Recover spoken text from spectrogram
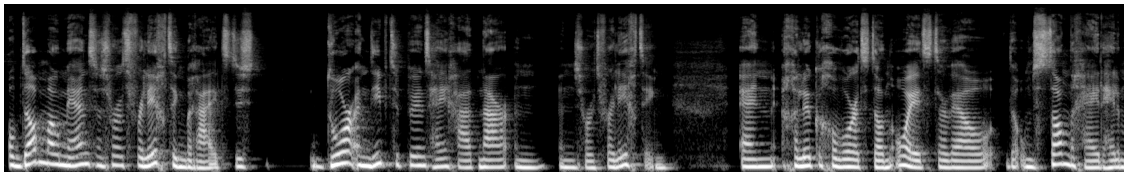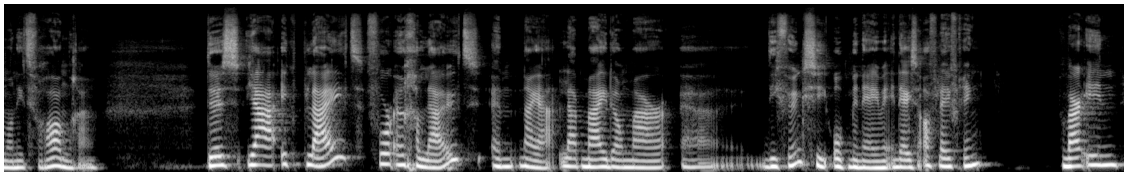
op dat moment een soort verlichting bereikt. Dus door een dieptepunt heen gaat naar een, een soort verlichting. En gelukkiger wordt dan ooit, terwijl de omstandigheden helemaal niet veranderen. Dus ja, ik pleit voor een geluid. En nou ja, laat mij dan maar uh, die functie op me nemen in deze aflevering. Waarin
